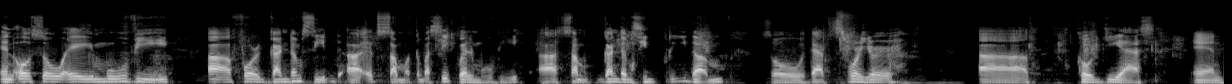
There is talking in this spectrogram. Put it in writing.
And also a movie uh, for Gundam Seed. Uh, it's somewhat of a sequel movie. Uh, some Gundam Seed Freedom. So that's for your uh, Code Geass. And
